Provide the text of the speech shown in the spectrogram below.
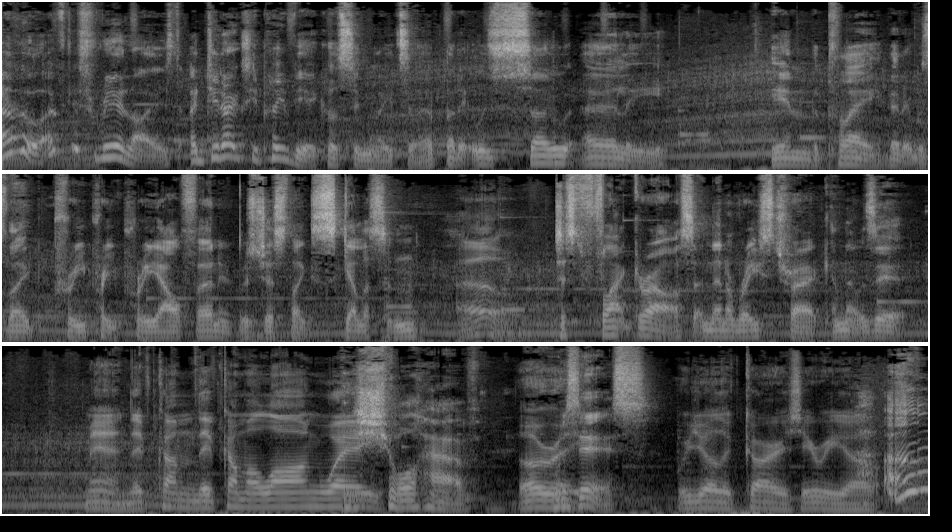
Oh, I've just realised I did actually play Vehicle Simulator, but it was so early in the play that it was like pre pre pre alpha, and it was just like skeleton, Oh, just flat grass, and then a racetrack, and that was it. man, they've come. They've come a long They way. sure have. All What is right. this? Where's your other cars? Here we go. Oh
